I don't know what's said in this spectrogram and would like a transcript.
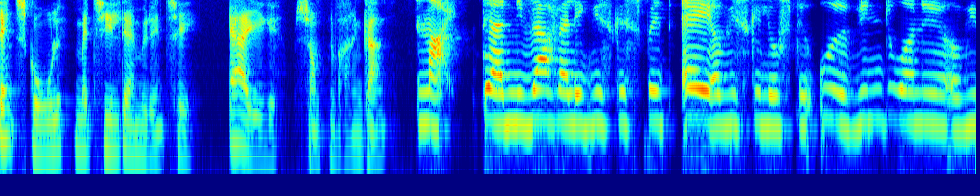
Den skole, Mathilde er mødt ind til, er ikke, som den var engang. Nej, det er den i hvert fald ikke. Vi skal spritte af, og vi skal lufte ud af vinduerne, og vi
